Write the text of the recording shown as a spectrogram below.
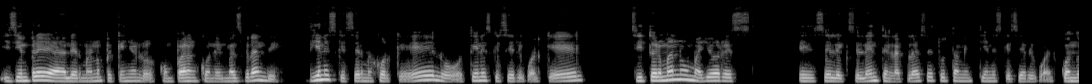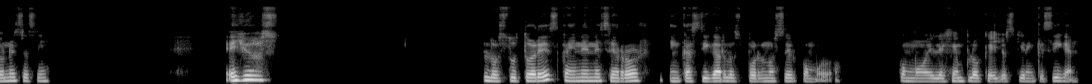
y siempre al hermano pequeño lo comparan con el más grande. Tienes que ser mejor que él o tienes que ser igual que él. Si tu hermano mayor es, es el excelente en la clase, tú también tienes que ser igual, cuando no es así. Ellos, los tutores, caen en ese error, en castigarlos por no ser como, como el ejemplo que ellos quieren que sigan.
